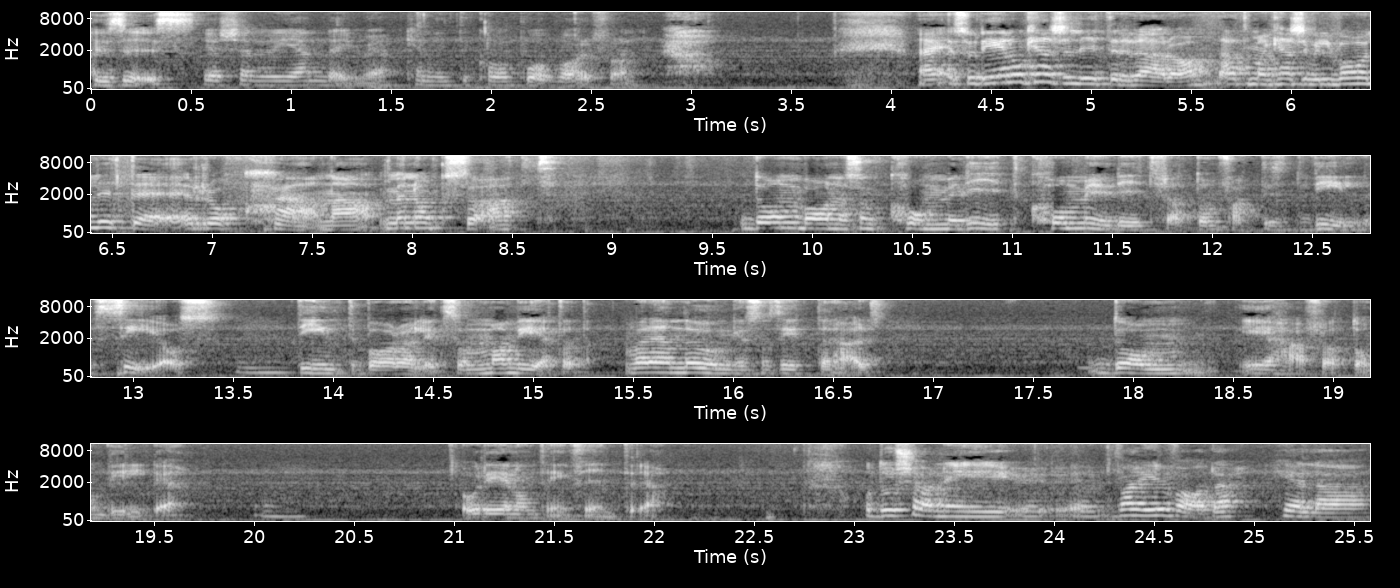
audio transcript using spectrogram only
Precis. Jag känner igen dig men jag kan inte komma på varifrån. Nej, så det är nog kanske lite det där då. Att man kanske vill vara lite rockstjärna. Men också att de barnen som kommer dit kommer ju dit för att de faktiskt vill se oss. Det är inte bara liksom, man vet att varenda unge som sitter här, de är här för att de vill det. Och det är någonting fint i det. Och då kör ni eh, varje vardag hela,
